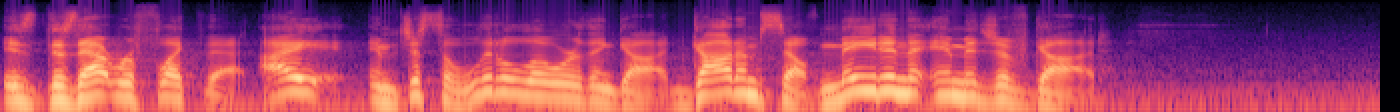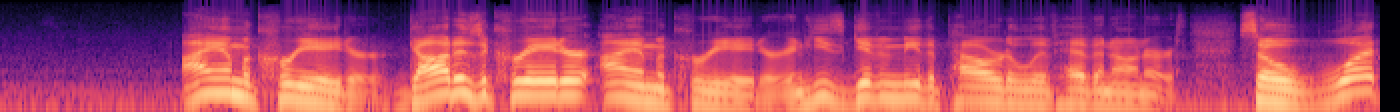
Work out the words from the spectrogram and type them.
Is, does that reflect that? I am just a little lower than God. God Himself, made in the image of God. I am a creator. God is a creator. I am a creator. And He's given me the power to live heaven on earth. So, what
